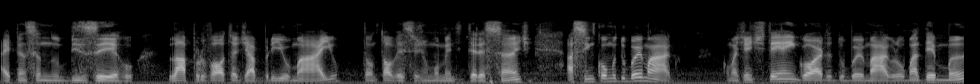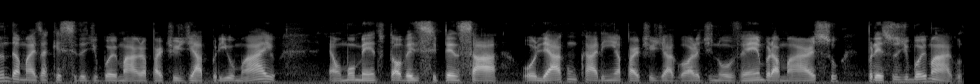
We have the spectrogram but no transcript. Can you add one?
aí pensando no bezerro, lá por volta de abril, maio, então talvez seja um momento interessante, assim como do boi magro. Como a gente tem a engorda do boi magro, uma demanda mais aquecida de boi magro a partir de abril, maio, é um momento talvez de se pensar, olhar com carinho a partir de agora, de novembro a março, preços de boi magro.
